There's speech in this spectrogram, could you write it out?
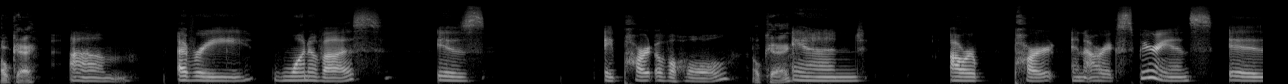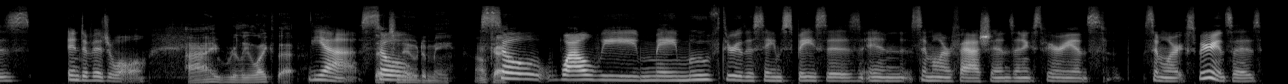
okay Um. Every one of us is a part of a whole okay and our part and our experience is individual. i really like that Yeah. that's So new to me okay So while we may move through the same spaces in similar fashions and experience similar experiences,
